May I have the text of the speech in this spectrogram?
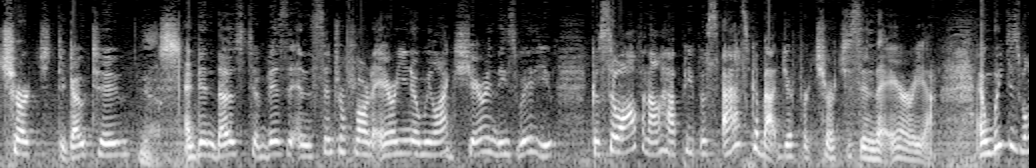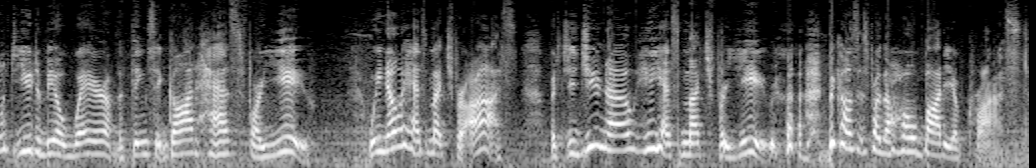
church to go to. Yes. And then those to visit in the Central Florida area. You know, we like sharing these with you because so often I'll have people ask about different churches in the area. And we just want you to be aware of the things that God has for you. We know He has much for us, but did you know He has much for you? because it's for the whole body of Christ.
